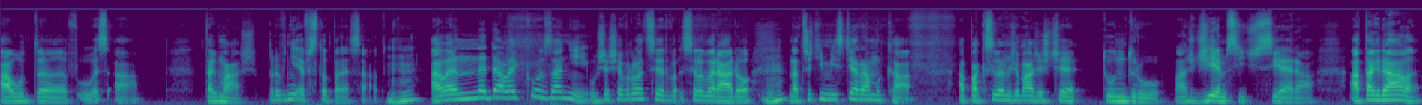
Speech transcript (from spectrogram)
aut eh, v USA, tak máš první F-150, mm-hmm. ale nedaleko za ní už je Chevrolet Silverado, mm-hmm. na třetím místě Ramka a pak si vím, že máš ještě Tundru, máš GMC Sierra a tak dále.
